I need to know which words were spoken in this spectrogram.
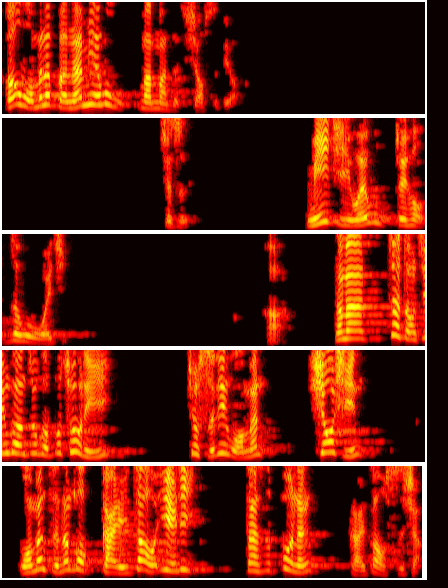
而我们的本来面目慢慢的消失掉，就是迷己为物，最后任务为己。啊，那么这种情况如果不处理，就使令我们修行，我们只能够改造业力，但是不能改造思想。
